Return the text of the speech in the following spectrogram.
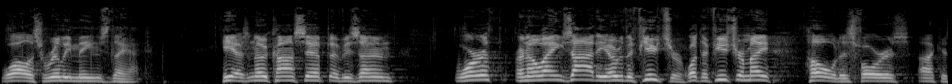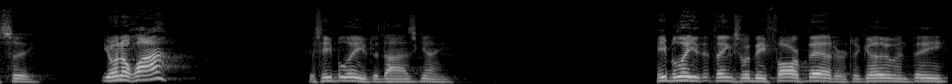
Wallace really means that. He has no concept of his own worth or no anxiety over the future, what the future may hold as far as I could see. You want to know why? Because he believed to die is gain. He believed that things would be far better to go and be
